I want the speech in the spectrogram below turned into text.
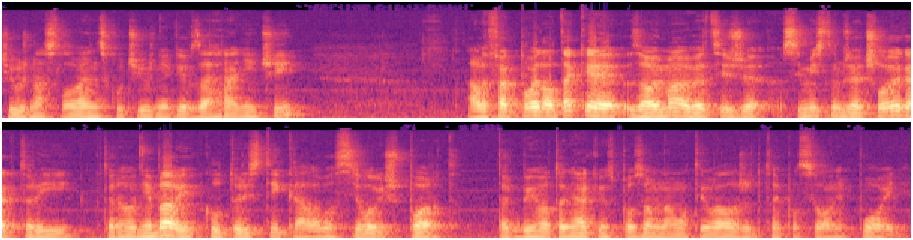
či už na Slovensku, či už niekde v zahraničí. Ale fakt povedal také zaujímavé veci, že si myslím, že aj človeka, ktorý, ktorého nebaví kulturistika alebo silový šport, tak by ho to nejakým spôsobom namotivovalo, že do tej posilovne pôjde.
